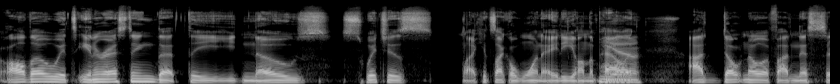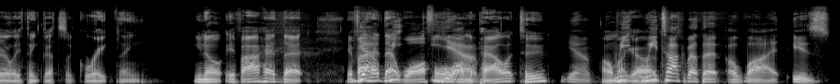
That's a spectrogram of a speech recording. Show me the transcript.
although it's interesting that the nose switches like it's like a 180 on the palate. I don't know if I necessarily think that's a great thing. You know, if I had that, if I had that we- waffle yeah. on the palate too, Yeah. Oh my we, God. We talk about that a lot is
